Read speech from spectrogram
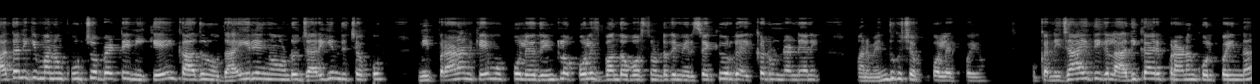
అతనికి మనం కూర్చోబెట్టి నీకేం కాదు నువ్వు ధైర్యంగా ఉండు జరిగింది చెప్పు. నీ ప్రాణానికి ఏం ముప్పు లేదు ఇంట్లో పోలీస్ బందోబస్తు ఉంటది మీరు సెక్యూర్గా ఇక్కడ ఉండండి అని మనం ఎందుకు చెప్పుకోలేకపోయాం? ఒక నిజాయితీ గల అధికారి ప్రాణం కోల్పోయిందా?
